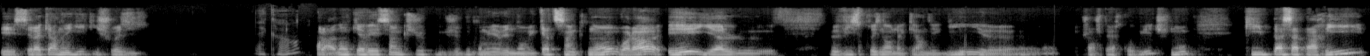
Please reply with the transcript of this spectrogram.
et c'est la Carnegie qui choisit. D'accord. Voilà, donc il y avait cinq, je ne sais plus combien il y avait de noms, mais quatre, cinq noms, voilà, et il y a le, le vice-président de la Carnegie, euh, Georges Perkovitch, donc, qui passe à Paris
